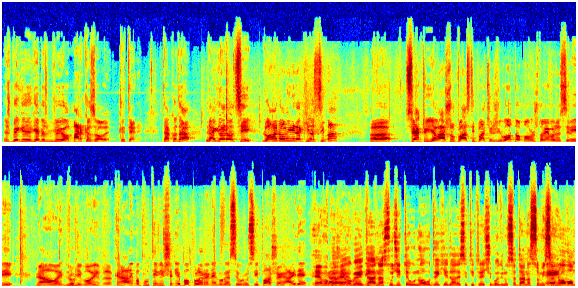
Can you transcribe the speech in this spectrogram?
Znaš, Be- Goebbels bi bio marka za ove kretene. Tako da, dragi gledalci, nova novine na kioscima, uh, sve pi, javašluk vlasti plaća životom, ono što ne može se vidi na ovaj, drugim ovim eh, kanalima. Putin više nije popularan, nego ga se u Rusiji plaše. Ajde, Evo ga, kaže evo ga i danas. Uđite u novu 2023. godinu sa danasom i sa E, novom.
